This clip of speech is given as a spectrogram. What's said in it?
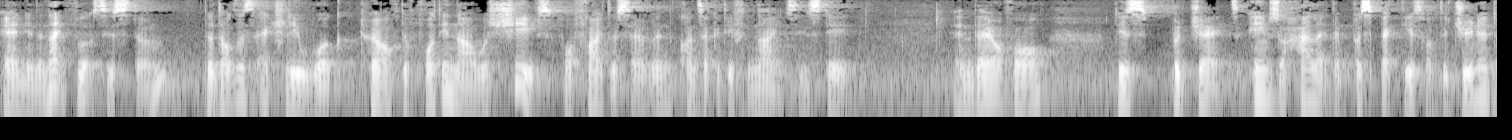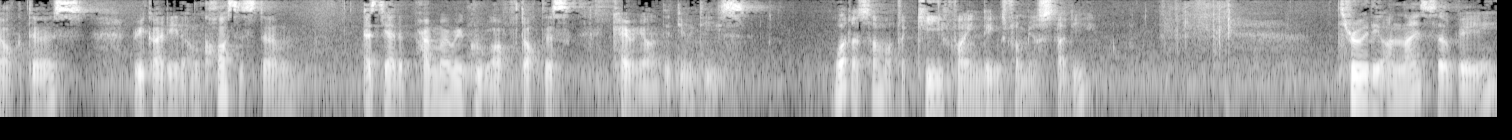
And in the night float system, the doctors actually work 12 to 14 hour shifts for 5 to 7 consecutive nights instead. And therefore, this project aims to highlight the perspectives of the junior doctors regarding the on-call system as they are the primary group of doctors carrying out the duties. What are some of the key findings from your study? Through the online survey,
